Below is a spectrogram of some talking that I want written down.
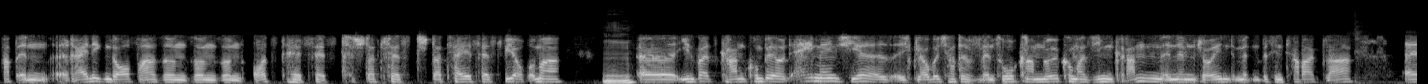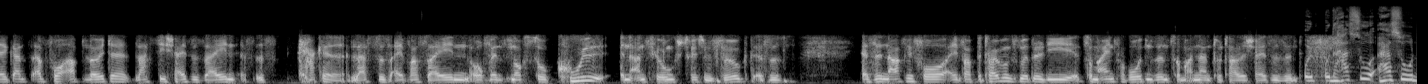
habe in Reinigendorf war so ein, so ein, so ein Ortsteilfest, Stadtfest, Stadtteilfest, wie auch immer. Mhm. Äh, jedenfalls kam ein Kumpel und ey Mensch, hier, ich glaube, ich hatte, wenn es hochkam, 0,7 Gramm in einem Joint mit ein bisschen Tabak, bla. Äh, ganz ab- vorab, Leute, lasst die Scheiße sein. Es ist Kacke. Lasst es einfach sein, auch wenn es noch so cool in Anführungsstrichen wirkt. Es ist es sind nach wie vor einfach Betäubungsmittel, die zum einen verboten sind, zum anderen totale Scheiße sind. Und, und hast du, hast du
